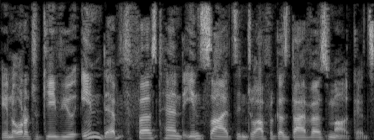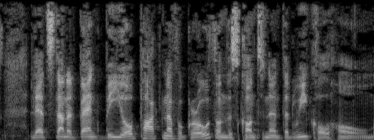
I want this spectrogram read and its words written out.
in order to give you in-depth, first-hand insights into Africa's diverse markets. Let Standard Bank be your partner for growth on this continent that we call home.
